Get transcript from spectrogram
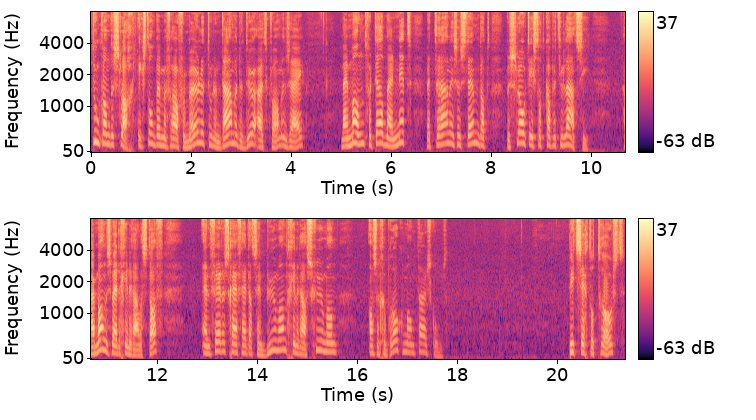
Toen kwam de slag. Ik stond bij mevrouw Vermeulen toen een dame de deur uitkwam en zei: Mijn man vertelt mij net met tranen in zijn stem dat besloten is tot capitulatie. Haar man is bij de generale staf en verder schrijft hij dat zijn buurman, generaal Schuurman, als een gebroken man thuiskomt. Piet zegt tot troost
